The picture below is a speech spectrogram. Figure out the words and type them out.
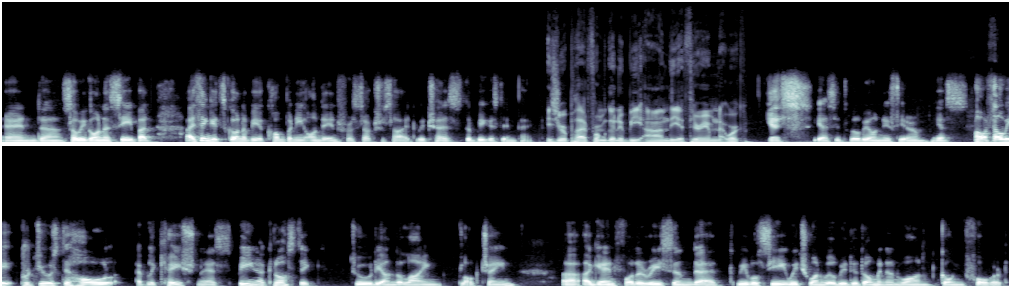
And uh, so we're going to see. But I think it's going to be a company on the infrastructure side which has the biggest impact. Is your platform going to be on the Ethereum network? Yes, yes, it will be on Ethereum. Yes. Also, we produce the whole application as being agnostic to the underlying blockchain. Uh, again, for the reason that we will see which one will be the dominant one going forward.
